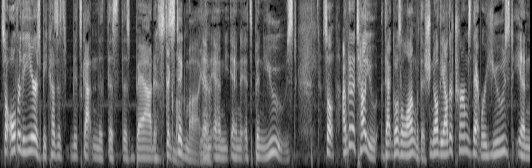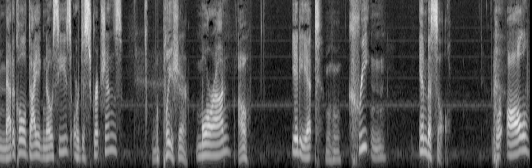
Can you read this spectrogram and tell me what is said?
So over the years, because it's it's gotten this this bad Stigma. and and and it's been used. So I'm going to tell you that goes along with this. You know the other terms that were used in medical diagnoses or descriptions: Well, please share. moron, Oh, idiot, mm-hmm. cretin, imbecile were all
